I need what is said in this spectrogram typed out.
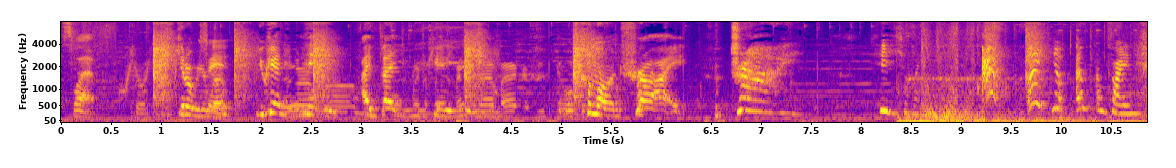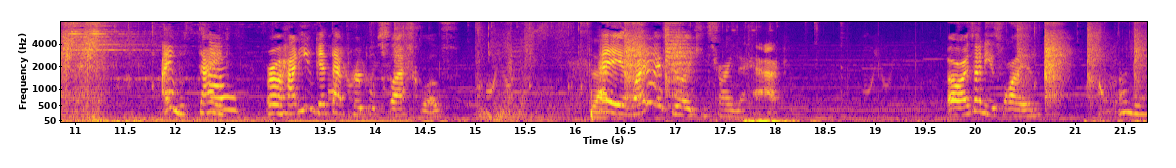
slap. Get over here, Say bro. it. You can't even hit me. I bet you you can't even hit me. Well, come on, try. Try. He's like, ah! Wait, no, I'm, I'm fine. I almost died. Bro, how do you get that purple slash glove? Hey, why do I feel like he's trying to hack? Oh, I thought he was flying. Oh, no.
